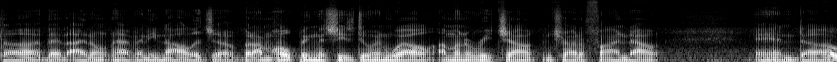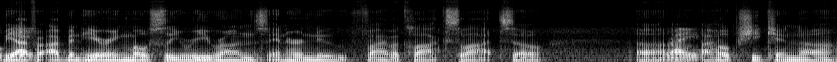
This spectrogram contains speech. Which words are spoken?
uh, that I don't have any knowledge of. But I'm hoping that she's doing well. I'm going to reach out and try to find out. And uh, Okay. yeah, I've, I've been hearing mostly reruns in her new five o'clock slot. So uh, Right. I, I hope she can uh,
